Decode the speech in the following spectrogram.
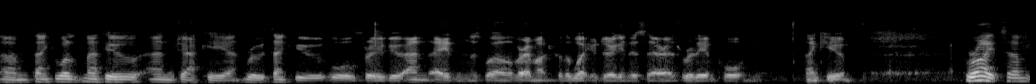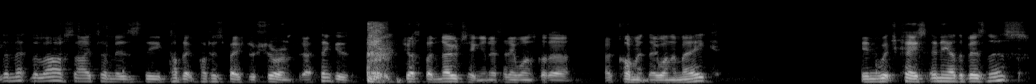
Um, thank you. Well, Matthew and Jackie and Ruth, thank you all three of you and Aidan as well very much for the work you're doing in this area. It's really important. Thank you. Right, um, the, the last item is the public participation assurance, which I think is just for noting, unless anyone's got a, a comment they want to make. In which case, any other business?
